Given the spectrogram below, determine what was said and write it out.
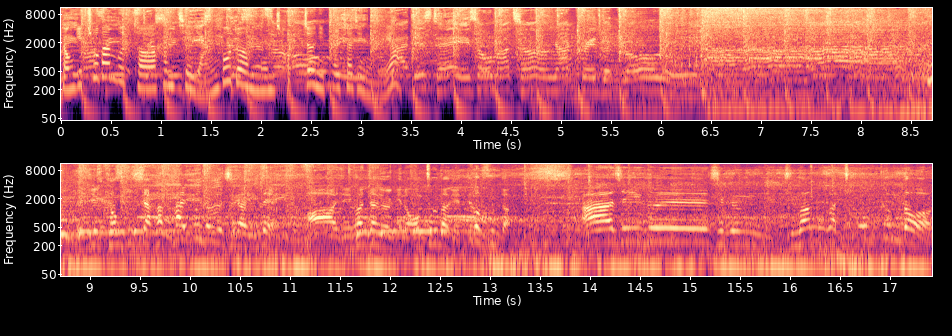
경기 초반부터 한채 양보도 없는 접전이 펼쳐지는데요. 지금 경기 시작 한 8분 정도 지났는데 아 이제 현장 열기는 엄청나게 뜨겁습니다. 아직은 지금 중앙고가 조금 더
